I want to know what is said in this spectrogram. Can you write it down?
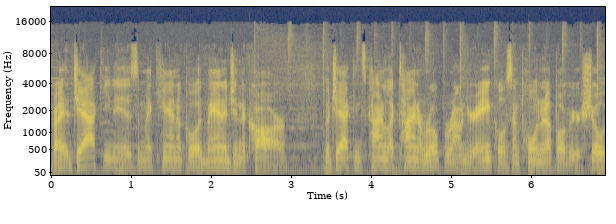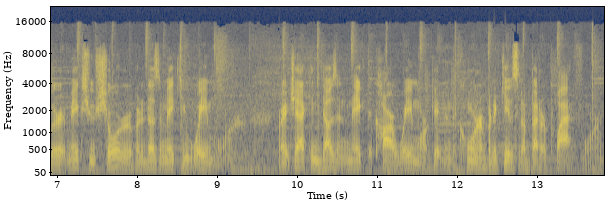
right? Jacking is a mechanical advantage in the car, but jacking's kind of like tying a rope around your ankles and pulling it up over your shoulder. It makes you shorter, but it doesn't make you weigh more right? Jacking doesn't make the car weigh more getting in the corner, but it gives it a better platform.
